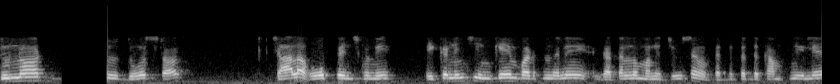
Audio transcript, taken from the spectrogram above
డు నాట్ దో స్టాక్స్ చాలా హోప్ పెంచుకుని ఇక్కడ నుంచి ఇంకేం పడుతుందని గతంలో మనం చూసాం. పెద్ద పెద్ద కంపెనీలే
